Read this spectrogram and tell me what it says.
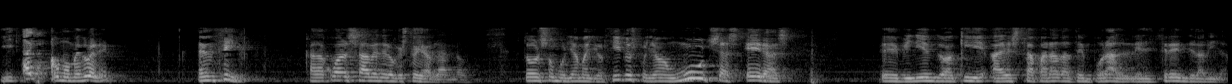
y ¡ay, cómo me duele! En fin, cada cual sabe de lo que estoy hablando. Todos somos ya mayorcitos, pues llevamos muchas eras eh, viniendo aquí a esta parada temporal, el tren de la vida.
